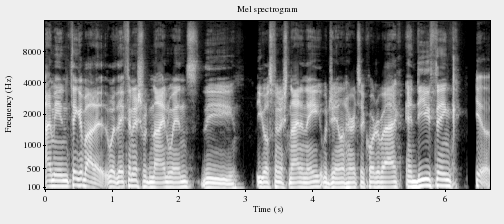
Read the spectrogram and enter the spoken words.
I mean, think about it. What they finished with nine wins. The Eagles finished nine and eight with Jalen Hurts at quarterback. And do you think yeah.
